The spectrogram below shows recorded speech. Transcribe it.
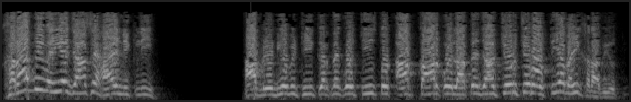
خرابی وہی ہے جہاں سے ہائے نکلی۔ آپ ریڈیو بھی ٹھیک کرتے ہیں، کوئی چیز تو آپ تار کو لاتے ہیں، جہاں چور چور ہوتی ہے، وہی خرابی ہوتی ہے۔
